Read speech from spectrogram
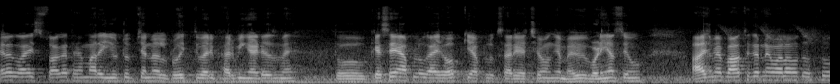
हेलो गाइस स्वागत है हमारे YouTube channel Rohit Tiwari farming ideas में। तो कैसे हैं आप लोग? आई होप कि आप लोग सारे अच्छे होंगे, मैं भी बढ़िया से हूँ। आज मैं बात करने वाला हूँ दोस्तों,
